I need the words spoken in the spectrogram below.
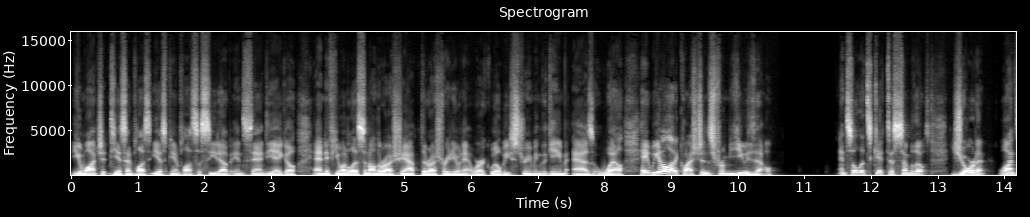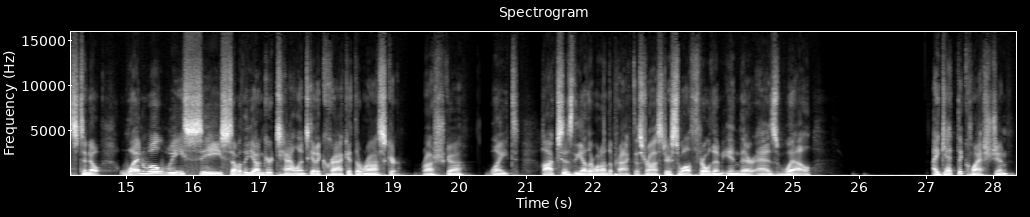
you can watch it TSN Plus, ESPN Plus, the C Dub in San Diego. And if you want to listen on the Rush app, the Rush Radio Network will be streaming the game as well. Hey, we got a lot of questions from you though. And so let's get to some of those. Jordan wants to know when will we see some of the younger talent get a crack at the roster? Rushka, White, Hawks is the other one on the practice roster, so I'll throw them in there as well. I get the question.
